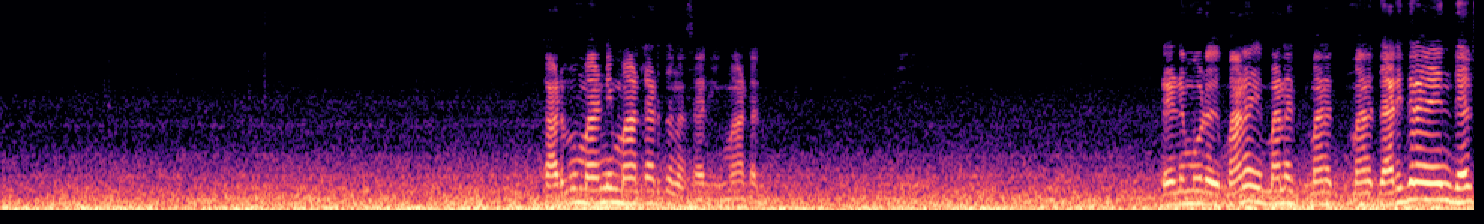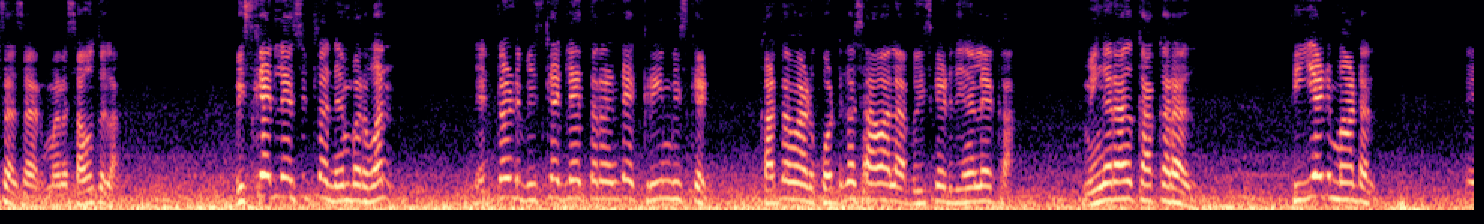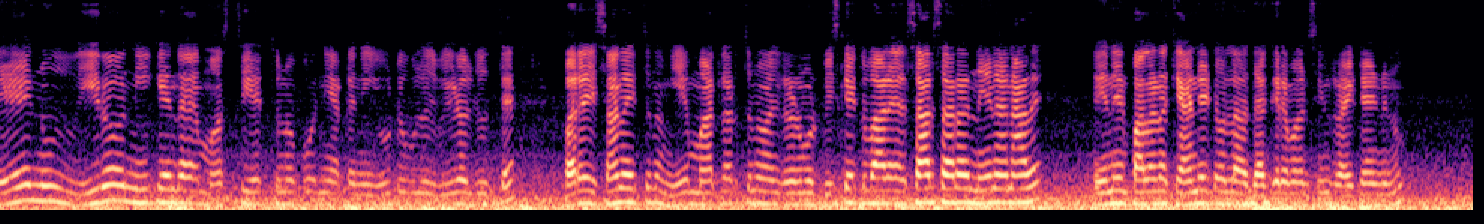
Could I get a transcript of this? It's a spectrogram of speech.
కడుపు మండి మాట్లాడుతున్నా సార్ ఈ మాటలు. రెండు మూడు మన మన మన మన దరిద్రం ఏం తెలుసా సార్? మన సౌత్లో. బిస్కెట్లు వేసి ఇట్లా నెంబర్ వన్. ఎటువంటి బిస్కెట్లు వేస్తారంటే క్రీమ్ బిస్కెట్. కథం వాడు కొట్టుక సావాలి ఆ బిస్కెట్ తినలేక. మింగరాదు కక్కరాదు. తీయటి మాటలు. ఏ నువ్వు హీరో నీకేందా మస్తు ఎత్తున్నావు పో నీ అక్కడ నీ యూట్యూబ్లో వీడియోలు చూస్తే? పరేషాన్ అవుతున్నాం ఏం మాట్లాడుతున్నావు అని రెండు మూడు బిస్కెట్లు వాడాలి సార్ సార్ అని నేను నేను పలానా క్యాండిడేట్ వాళ్ళ దగ్గర మనిషిని రైట్ హ్యాండ్ను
